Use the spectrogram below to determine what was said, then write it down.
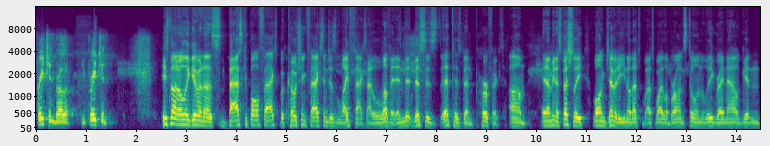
Preaching, brother. You preaching he's not only giving us basketball facts, but coaching facts and just life facts. I love it, and th- this is that has been perfect. Um, and I mean, especially longevity. You know, that's that's why LeBron's still in the league right now. Getting,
